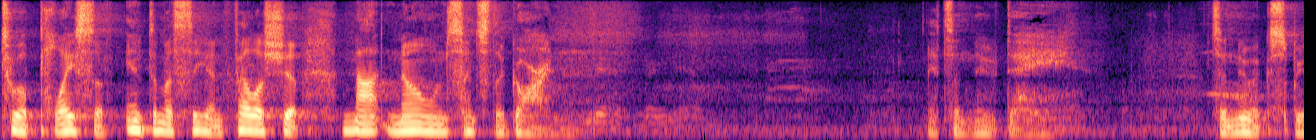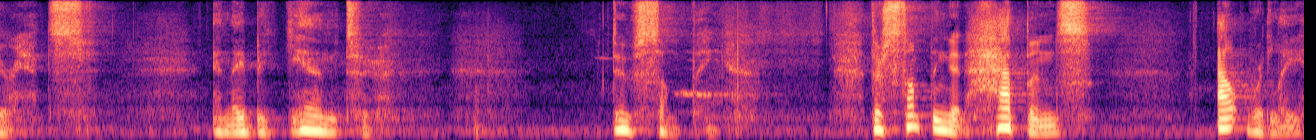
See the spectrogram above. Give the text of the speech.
to a place of intimacy and fellowship not known since the garden. It's a new day, it's a new experience. And they begin to do something. There's something that happens outwardly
